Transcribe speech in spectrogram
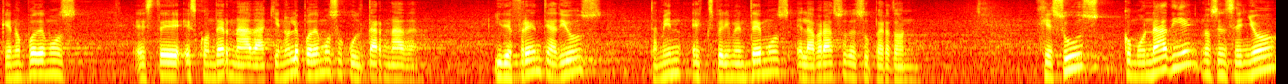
que no podemos este, esconder nada, a quien no le podemos ocultar nada. Y de frente a Dios también experimentemos el abrazo de su perdón. Jesús, como nadie, nos enseñó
